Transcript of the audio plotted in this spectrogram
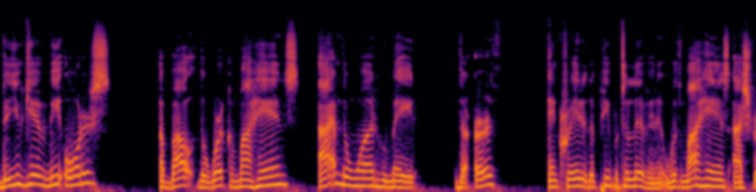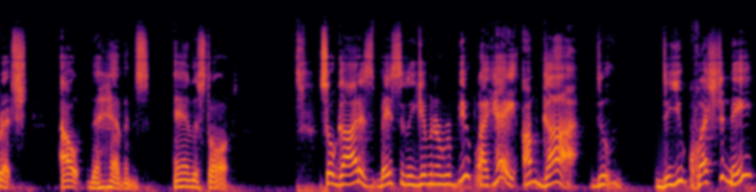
Do you give me orders about the work of my hands? I am the one who made the earth and created the people to live in it. With my hands, I stretched out the heavens and the stars. So God is basically giving a rebuke like, hey, I'm God. Do, do you question me?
